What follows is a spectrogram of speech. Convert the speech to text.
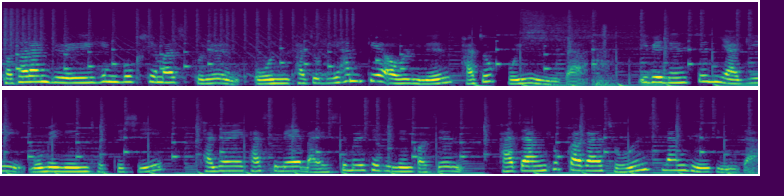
저사랑교회의 행복 쉐마스쿨은 온 가족이 함께 어울리는 가족 모임입니다. 입에는 쓴 약이 몸에는 좋듯이 자녀의 가슴에 말씀을 새기는 것은 가장 효과가 좋은 신앙교육입니다.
